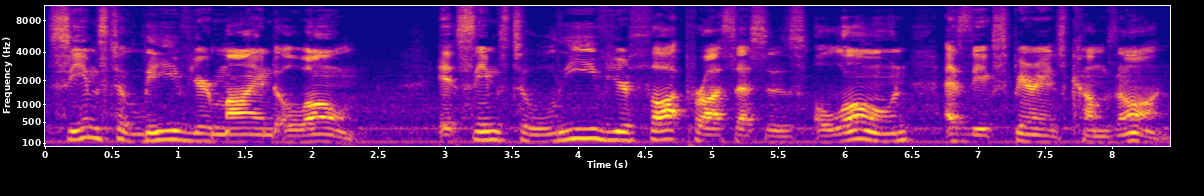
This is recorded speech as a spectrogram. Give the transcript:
seems to leave your mind alone. It seems to leave your thought processes alone as the experience comes on.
